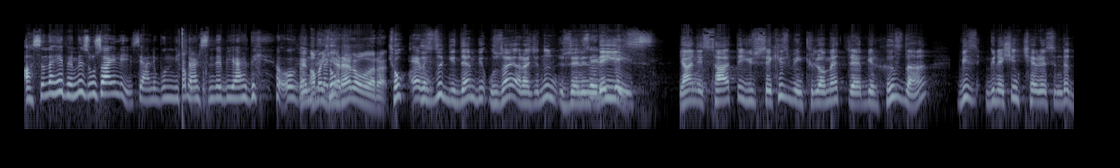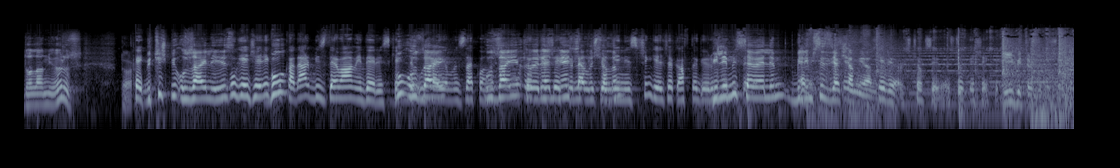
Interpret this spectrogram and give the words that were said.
aslında hepimiz uzaylıyız. Yani bunun içerisinde bir yerde olduğumuzda Ama çok- yerel olarak Çok Evet. hızlı giden bir uzay aracının üzerindeyiz. Üzerindeyiz. Yani saatte 108 bin kilometre bir hızla biz güneşin çevresinde dolanıyoruz. Peki. Müthiş bir uzaylıyız. bu gecelik bu, kadar biz devam ederiz. Kendi uzay- uzayımızda konuşmaya. uzayı Çok öğrenmeye teşekkürler çalışalım. istediğiniz için. Gelecek hafta görüşmek Bilimi üzere. sevelim, bilimsiz yaşamayalım. Seviyoruz, çok seviyoruz. Çok teşekkür ederim. iyi bitirdiniz.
